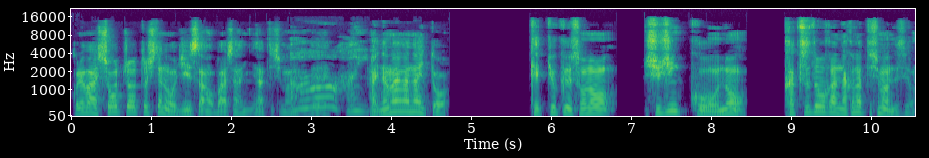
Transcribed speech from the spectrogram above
これは象徴としてのおじいさんおばあさんになってしまうので、はい。はい、名前がないと、結局その主人公の活動がなくなってしまうんですよ。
